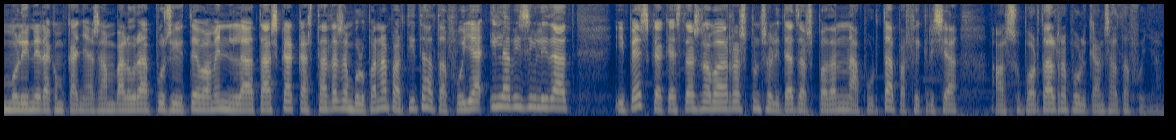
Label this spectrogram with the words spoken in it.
Molinera com Canyes han valorat positivament la tasca que està desenvolupant el partit a Altafulla i la visibilitat i pes que aquestes noves responsabilitats els poden aportar per fer créixer el suport als republicans a Altafulla.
